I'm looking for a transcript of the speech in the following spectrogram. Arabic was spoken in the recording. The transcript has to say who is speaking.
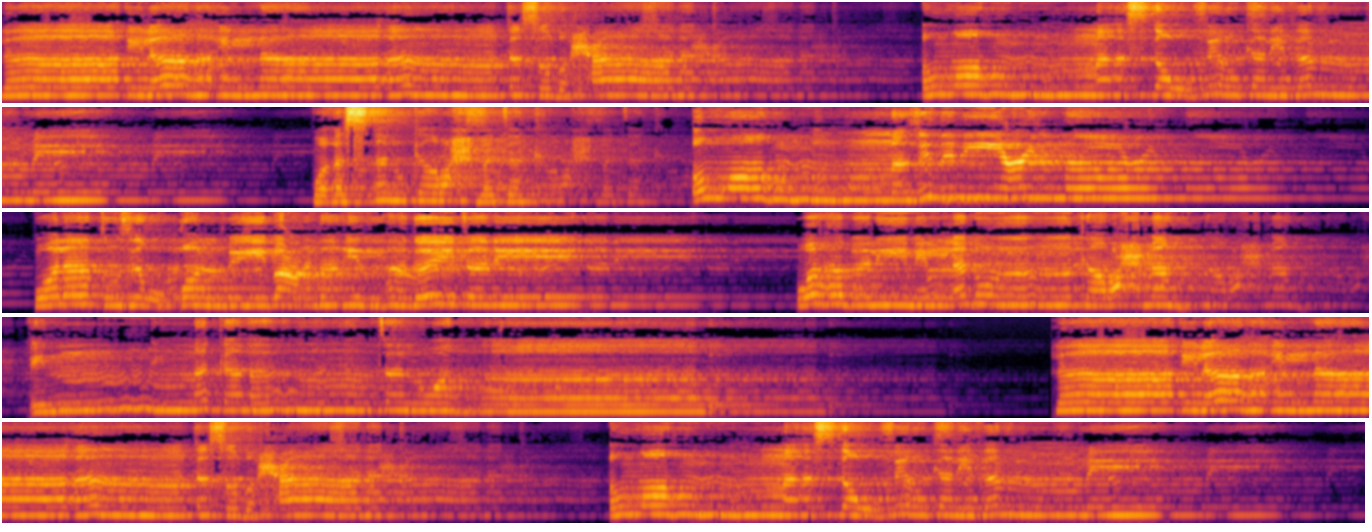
Speaker 1: لا إله إلا أنت سبحانك. اللهم أستغفرك لذنبي وأسألك رحمتك. اللهم زدني ولا تزغ قلبي بعد إذ هديتني. وهب لي من لدنك رحمة.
